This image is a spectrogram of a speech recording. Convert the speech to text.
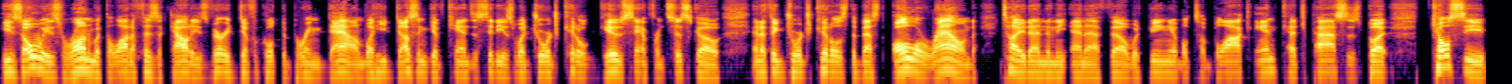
He's always run with a lot of physicality. He's very difficult to bring down. What he doesn't give Kansas City is what George Kittle gives San Francisco. And I think George Kittle is the best all around tight end in the NFL with being able to block and catch passes. But Kelce,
